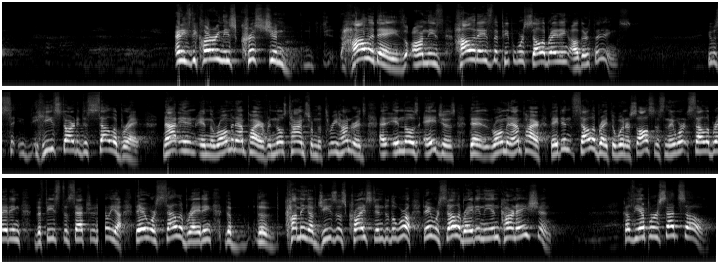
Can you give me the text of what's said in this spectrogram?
And he's declaring these Christian holidays on these holidays that people were celebrating other things. He, was, he started to celebrate, not in, in the Roman Empire, in those times from the 300s, and in those ages, the Roman Empire, they didn't celebrate the winter solstice and they weren't celebrating the Feast of Saturnalia. They were celebrating the, the coming of Jesus Christ into the world. They were celebrating the incarnation because the emperor said so.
